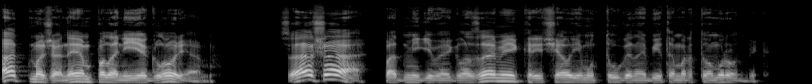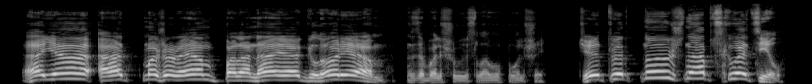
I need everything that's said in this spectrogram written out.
«От мажанем полония глориям!» «Саша!» — подмигивая глазами, кричал ему туго набитым ртом Ротбек. «А я от мажорем полоная глориям!» за большую славу Польши. «Четвертную шнапс схватил.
